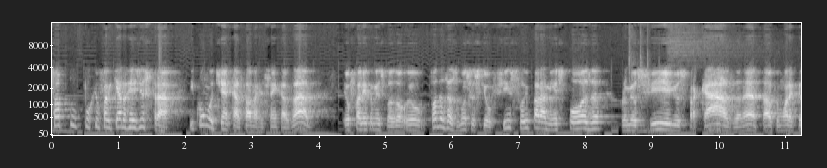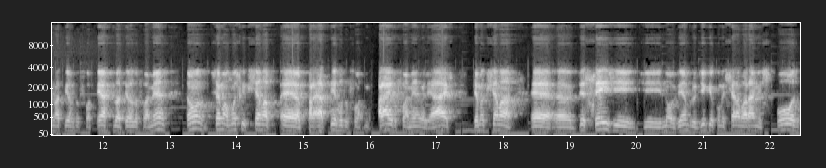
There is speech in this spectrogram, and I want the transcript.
só por, porque eu falei, quero registrar. E como eu tinha estava recém-casado, eu falei com a minha esposa, eu, todas as músicas que eu fiz foi para minha esposa, para meus filhos, para casa, né, tal, que eu moro aqui no aterro do perto do aterro do Flamengo. Então, tem uma música que chama é, aterro do Flamengo, Praia do Flamengo, aliás. Tem uma que chama é, 16 é, de, de novembro, o dia que eu comecei a namorar minha esposa.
